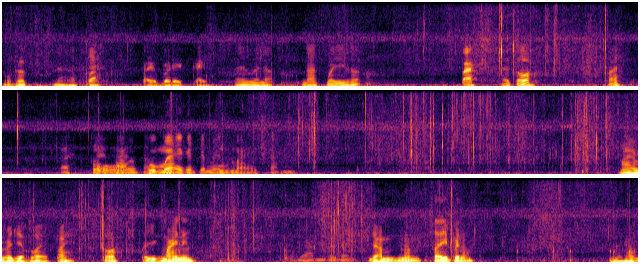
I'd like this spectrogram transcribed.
มันก็นะครับไปไปบ่ได้ไกลได้ไว้แล้วดักไว้อีกแล้วไปไปต่อไปโอ้ไปพาดยผู้ใหม่ก็จะเป็นใหม่กับไม้ไปเรียบร้อยไปต่อไปอีกไม้หนึ่งยำไปนั้นยำน้ำใส่ไปน้ำนะครับ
